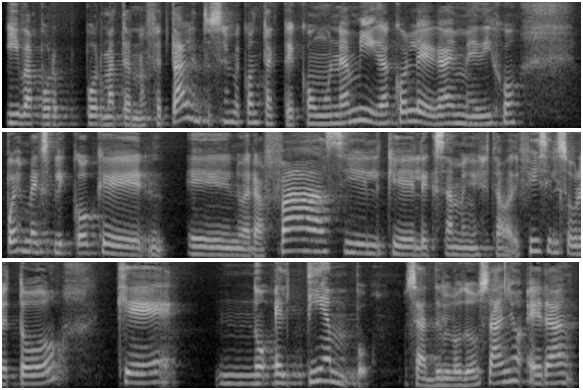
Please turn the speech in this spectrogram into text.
iba por, por materno-fetal. Entonces me contacté con una amiga, colega, y me dijo, pues me explicó que eh, no era fácil, que el examen estaba difícil, sobre todo que no, el tiempo, o sea, de los dos años eran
